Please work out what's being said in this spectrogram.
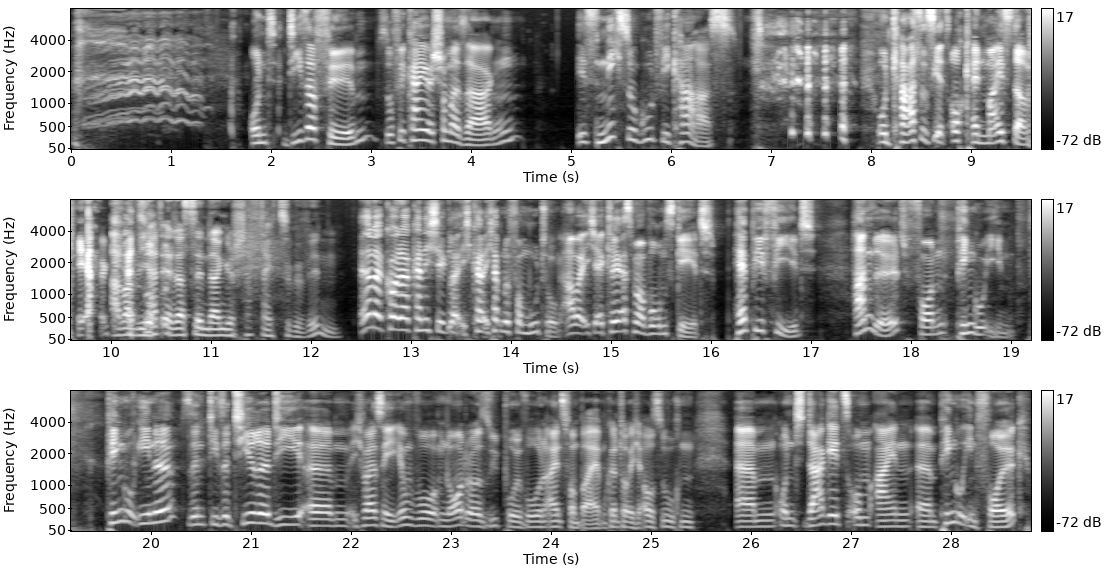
und dieser Film, so viel kann ich euch schon mal sagen, ist nicht so gut wie Cars. und Cars ist jetzt auch kein Meisterwerk. Aber wie Also- hat er das denn dann geschafft, gleich zu gewinnen? Ja, da, kann- da kann ich dir gleich, ich, ich habe eine Vermutung, aber ich erkläre erstmal, worum es geht. Happy Feet handelt von Pinguinen. Pinguine sind diese Tiere, die, ähm, ich weiß nicht, irgendwo im Nord- oder Südpol wohnen, eins von beiden, könnt ihr euch aussuchen. Ähm, und da geht es um ein ähm, Pinguinvolk,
